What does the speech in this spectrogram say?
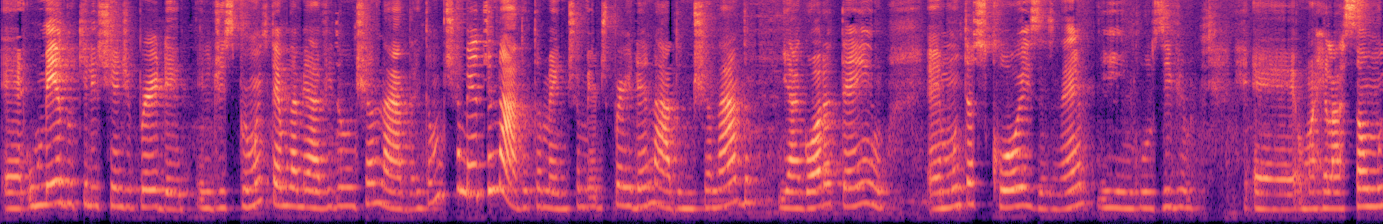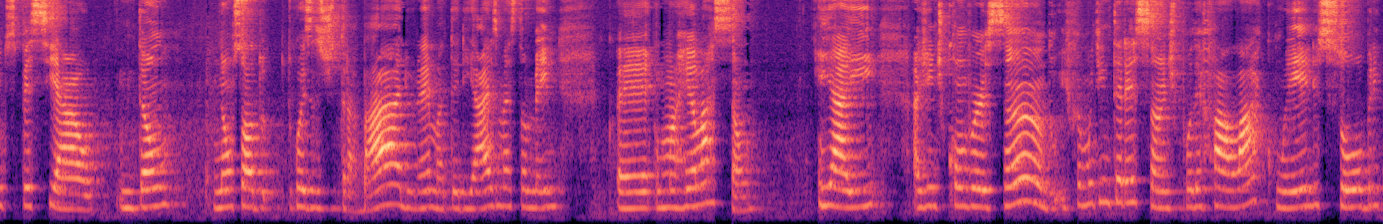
é, o medo que ele tinha de perder. Ele disse: por muito tempo na minha vida eu não tinha nada. Então não tinha medo de nada também, não tinha medo de perder nada, não tinha nada. E agora tenho é, muitas coisas, né? E inclusive é, uma relação muito especial. Então, não só do, coisas de trabalho, né? Materiais, mas também é, uma relação. E aí a gente conversando, e foi muito interessante poder falar com ele sobre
